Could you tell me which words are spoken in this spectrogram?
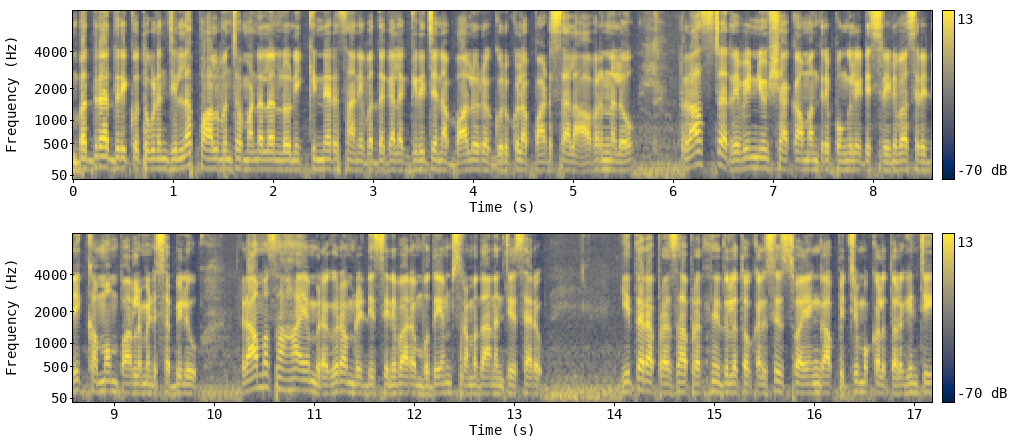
భద్రాద్రి కొత్తగూడెం జిల్లా పాల్వంచ మండలంలోని కిన్నెరసాని వద్ద గల గిరిజన బాలుర గురుకుల పాఠశాల ఆవరణలో రాష్ట్ర రెవెన్యూ శాఖ మంత్రి పొంగులేటి శ్రీనివాసరెడ్డి ఖమ్మం పార్లమెంటు సభ్యులు రామసహాయం రఘురామరెడ్డి శనివారం ఉదయం శ్రమదానం చేశారు. ఇతర ప్రజాప్రతినిధులతో కలిసి స్వయంగా పిచ్చి మొక్కలు తొలగించి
